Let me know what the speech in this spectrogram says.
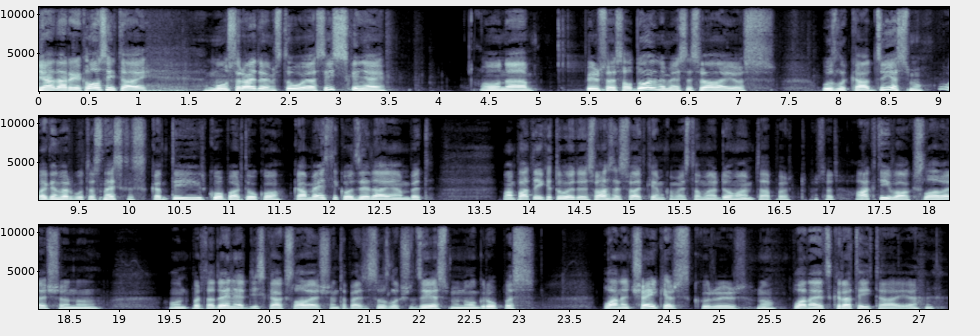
Jā, darbie klausītāji, mūsu raidījums tuvojas izskaņai. Un uh, pirms mēs vēl dodamies, es vēlējos uzlikt kādu dziesmu, lai gan varbūt tas neskan tīri kopā ar to, ko, kā mēs tikko dziedājām, bet man patīk, ka tuvoties vasaras svētkiem, ka mēs tomēr domājam tā par, par tādu aktīvāku slavēšanu un, un par tādu enerģiskāku slavēšanu, tāpēc es uzlikšu dziesmu no grupas Planet Shakers, kur ir, nu, planētas kratītāja ja?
